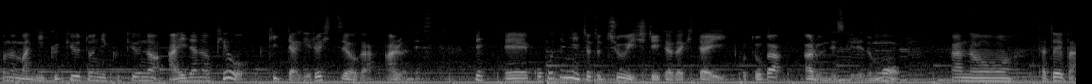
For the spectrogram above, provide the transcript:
このま肉球と肉球の間の毛を切ってあげる必要があるんです。で、えーここでねちょっと注意していただきたいことがあるんですけれどもあの例えば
